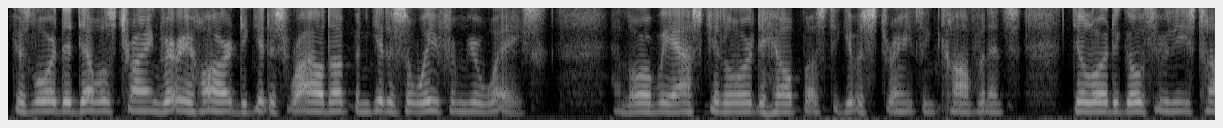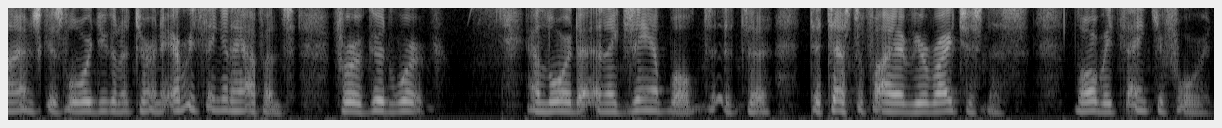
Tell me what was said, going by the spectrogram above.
Because, Lord, the devil's trying very hard to get us riled up and get us away from your ways. And Lord, we ask you, Lord, to help us, to give us strength and confidence, dear Lord, to go through these times. Because, Lord, you're going to turn everything that happens for a good work. And Lord, an example to, to, to testify of your righteousness. Lord, we thank you for it.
